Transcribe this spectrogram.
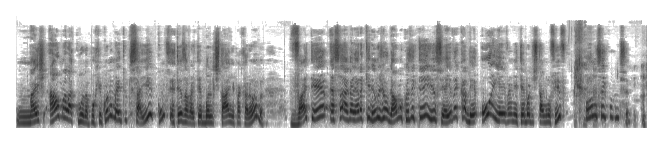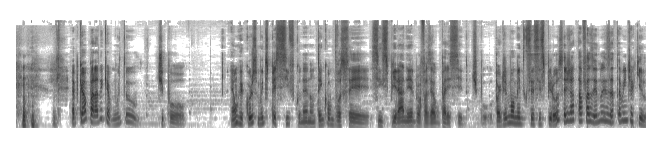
mas há uma lacuna, porque quando o Matrix sair, com certeza vai ter bullet time pra caramba, vai ter essa galera querendo jogar uma coisa que tem isso. E aí vai caber, ou a EA vai meter bullet time no FIFA, ou não sei o que vai acontecer. É porque é uma parada que é muito, tipo, é um recurso muito específico, né? Não tem como você se inspirar nele para fazer algo parecido. Tipo, a partir do momento que você se inspirou, você já tá fazendo exatamente aquilo.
